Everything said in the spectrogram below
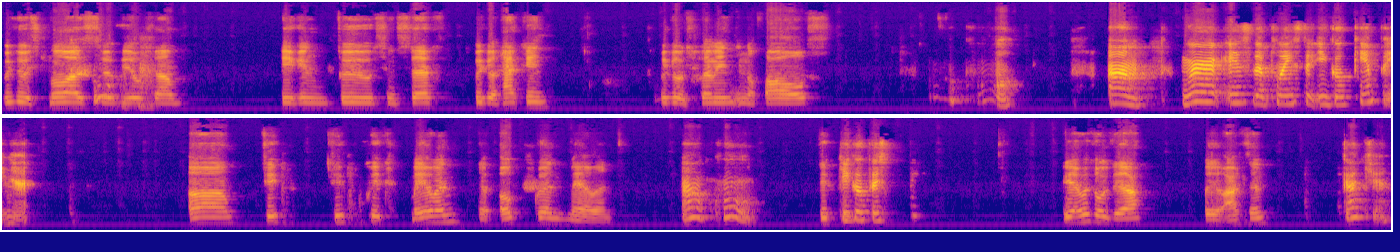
We do s'mores, Cool. we do some vegan foods and stuff. We go hiking. We go swimming in the falls. Cool. Um, where is the place that you go camping at? Um, Cheap, Deep Creek, Maryland, and Oakland, Maryland. Oh, cool. Cheap Do you go fishing? Yeah, we go there very often. Gotcha.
